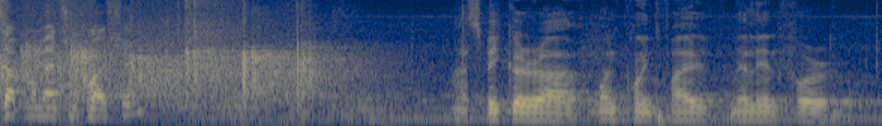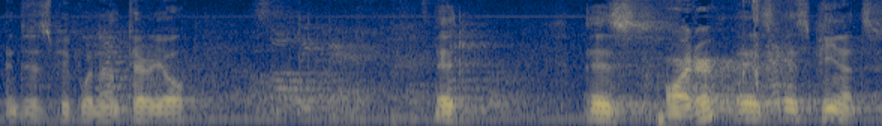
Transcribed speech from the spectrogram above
Supplementary question. Uh, Speaker, uh, 1.5 million for Indigenous people in Ontario. It is order is, is peanuts.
